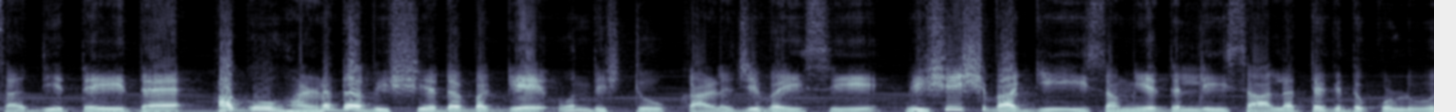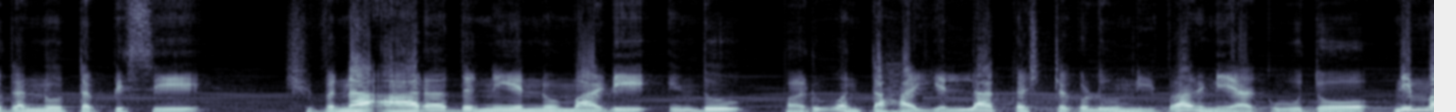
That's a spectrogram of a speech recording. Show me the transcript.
ಸಾಧ್ಯತೆ ಇದೆ. ಹಾಗೂ ಹಣದ ವಿಷಯದ ಬಗ್ಗೆ ಒಂದಿಷ್ಟು ಕಾಳಜಿ ವಹಿಸಿ. ವಿಶೇಷವಾಗಿ ಈ ಸಮಯದಲ್ಲಿ ಸಾಲ ತೆಗೆದುಕೊಳ್ಳುವುದನ್ನು ತಪ್ಪಿಸಿ. ಶಿವನ ಆರಾಧನೆಯನ್ನು ಮಾಡಿ ಇಂದು ಬರುವಂತಹ ಎಲ್ಲಾ ಕಷ್ಟಗಳು ನಿವಾರಣೆಯಾಗುವುದು. ನಿಮ್ಮ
